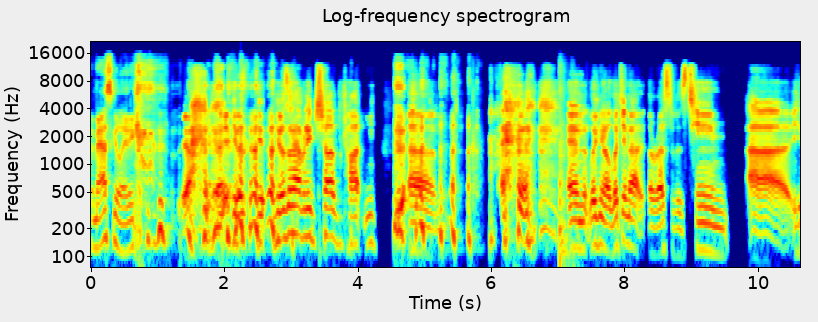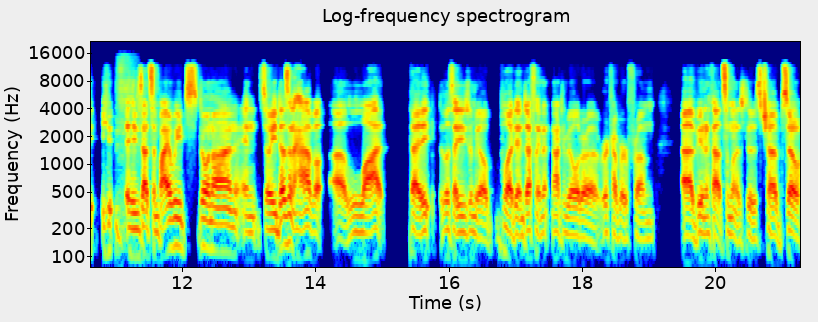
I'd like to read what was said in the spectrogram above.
emasculating. yeah, he, doesn't, he, he doesn't have any Chubb cotton. Um, and look, you know, looking at the rest of his team, uh, he, he's got some bye weeks going on, and so he doesn't have a, a lot that he, it looks like he's gonna be able to plug in. Definitely not, not gonna be able to recover from uh, being without someone as good as Chubb. So,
